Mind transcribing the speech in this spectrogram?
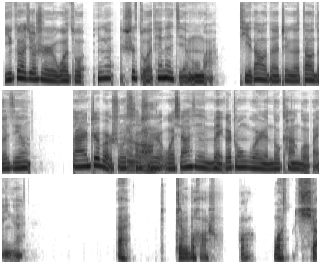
一个就是我昨应该是昨天的节目吧提到的这个《道德经》，当然这本书其实我相信每个中国人都看过吧，应该。哎真不好说。我小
